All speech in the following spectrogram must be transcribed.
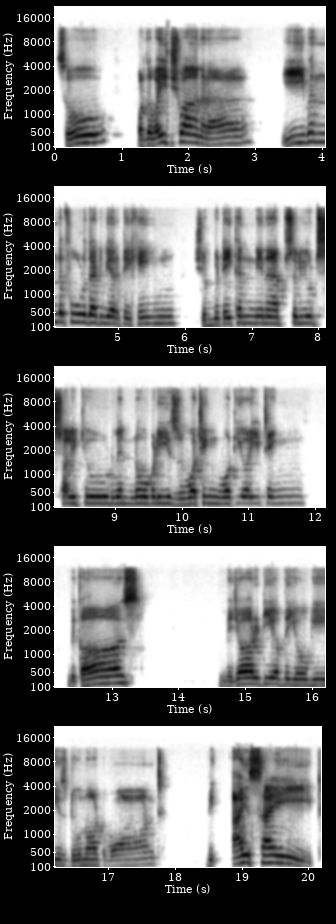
So, for the Vaishwanara, even the food that we are taking should be taken in absolute solitude when nobody is watching what you are eating because majority of the yogis do not want the eyesight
